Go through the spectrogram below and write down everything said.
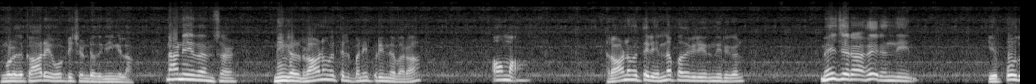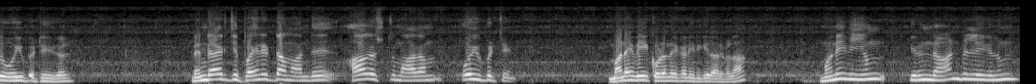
உங்களது காரை ஓட்டிச் சென்றது நீங்களா? நானே தான் சார் நீங்கள் இராணுவத்தில் பணிபுரிந்தவரா? ஆமாம் இராணுவத்தில் என்ன பதவியில் இருந்தீர்கள்? மேஜராக இருந்தேன். எப்போது ஓய்வு பெற்றீர்கள்? ரெண்டாயிரத்தி பதினெட்டாம் ஆண்டு ஆகஸ்ட் மாதம் ஓய்வு பெற்றேன். மனைவி குழந்தைகள் இருக்கிறார்களா? மனைவியும் இரண்டு ஆண் பிள்ளைகளும்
